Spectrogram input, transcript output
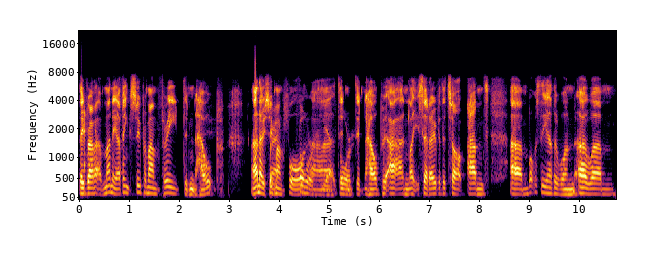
they ran out of money. I think Superman three didn't help. I know Superman four, Four, uh, yeah, didn't, four. didn't help, uh, and like you said, over the top. And um, what was the other one? Oh, um,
